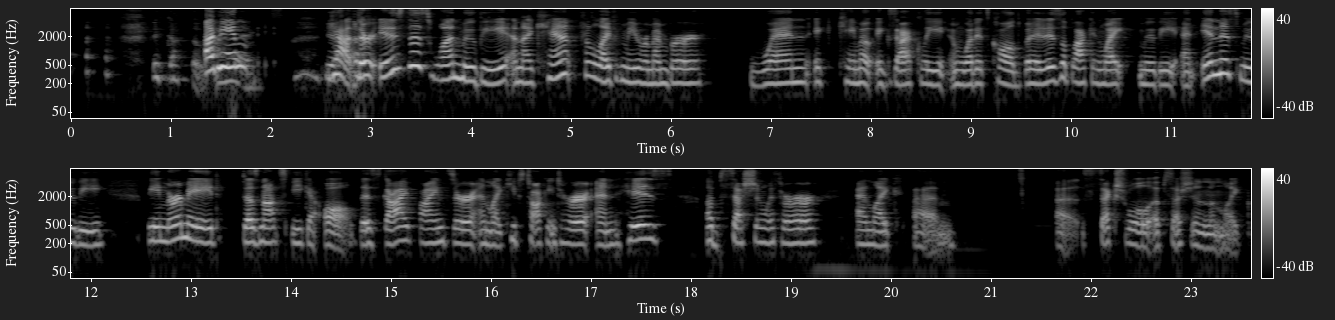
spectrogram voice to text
They've got those. I mean, yeah. yeah, there is this one movie, and I can't for the life of me remember when it came out exactly and what it's called, but it is a black and white movie. And in this movie, the mermaid does not speak at all. This guy finds her and like keeps talking to her, and his obsession with her and like um uh, sexual obsession and like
